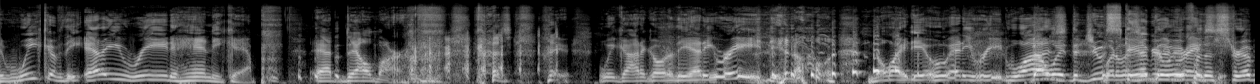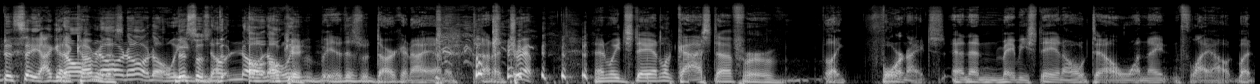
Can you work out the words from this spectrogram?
The week of the Eddie Read handicap at Del Mar, because we got to go to the Eddie Read. You know, no idea who Eddie Read was. No, wait, did you but it was a scam your way for the strip to say I got to no, cover no, this? No, no, we, this was no, the- no, oh, no. Okay. We, this was Dark and I on a, on a trip, and we'd stay at La Costa for like four nights, and then maybe stay in a hotel one night and fly out. But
